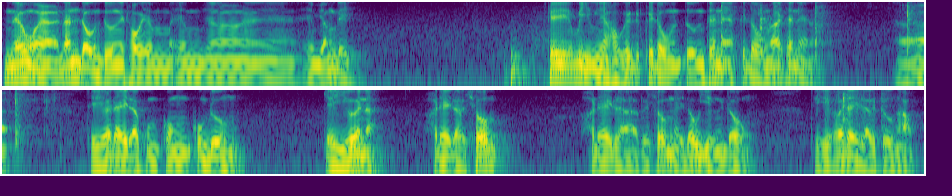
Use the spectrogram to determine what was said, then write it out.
nếu mà đánh đội trường thì thôi em em ờ, em dẫn đi. Cái ví dụ như hồi cái cái đồ tường thế này cái đồ nó thế này nè. Đó. thì ở đây là con con con đường chạy dưới nè. Ở đây là xóm. Ở đây là cái xóm này đối diện cái đồn. Thì ở đây là cái trường học.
